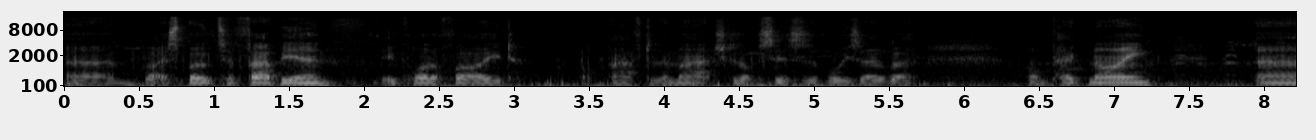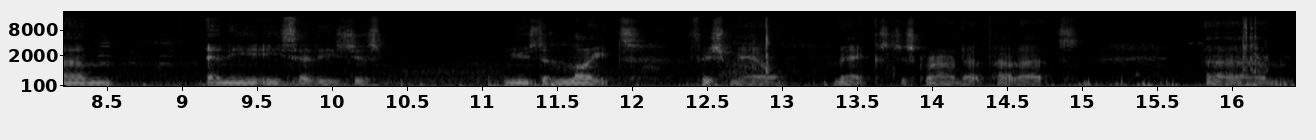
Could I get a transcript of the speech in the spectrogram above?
Um, but I spoke to Fabian, who qualified after the match because obviously this is a voiceover on Peg 9 um, and he, he said he's just used a light fish meal mix just ground up pellets um,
